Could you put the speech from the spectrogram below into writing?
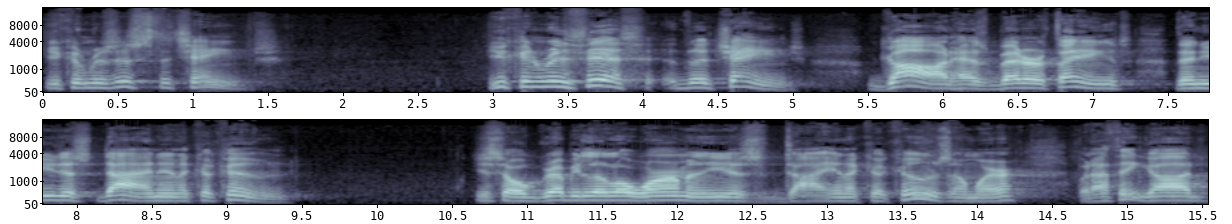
you can resist the change. You can resist the change. God has better things than you just dying in a cocoon. Just old grubby little old worm and you just die in a cocoon somewhere. But I think God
